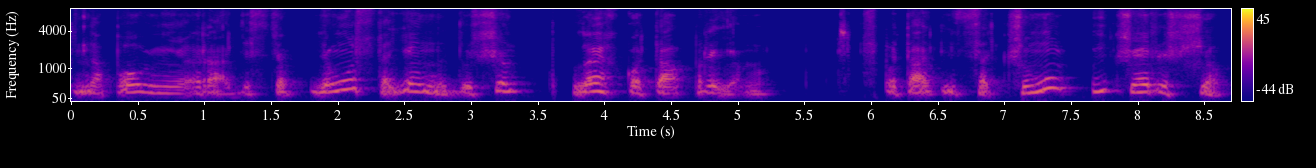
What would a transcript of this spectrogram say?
наповнює радістю. Йому стає на душі легко та приємно. Спитатися, чому і через що.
